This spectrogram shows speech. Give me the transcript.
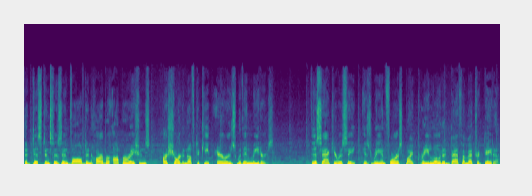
the distances involved in harbor operations are short enough to keep errors within meters. This accuracy is reinforced by preloaded bathymetric data,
